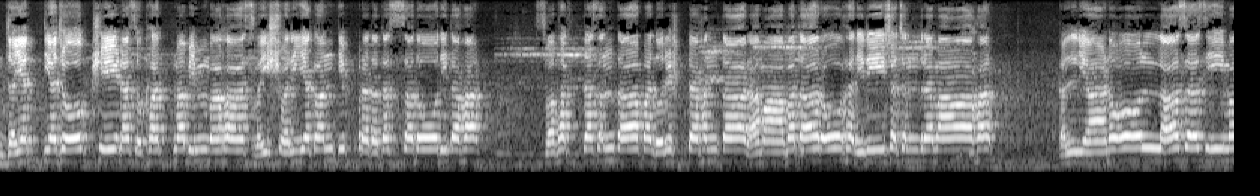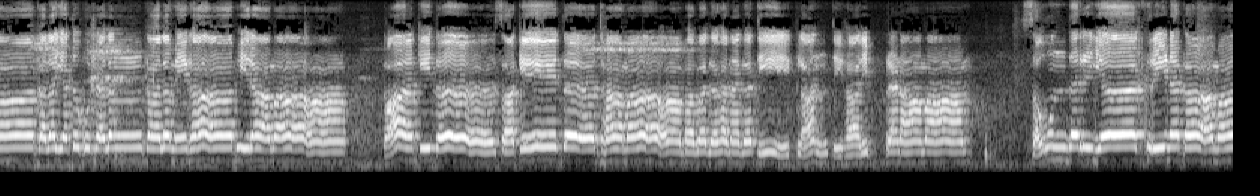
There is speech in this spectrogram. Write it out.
जयत्यजो क्षीणसुखात्मबिम्बः स्वैश्वर्यकान्तिप्रततः सदोदितः। स्वभक्तसन्तापदुरिष्टहन्ता रामावतारो हरिरीशचन्द्रमाः कल्याणोल्लाससीमा कलयतु कुशलं कालमेघाभिरामा काकित साकेत धामा। भवगहनगति क्लान्तिहारिप्रणामा सौन्दर्य ह्रीणकामा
